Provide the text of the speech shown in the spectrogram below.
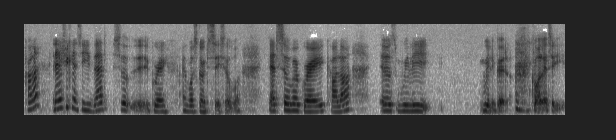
color and as you can see, that so uh, grey, I was going to say silver, that silver grey color is really, really good quality.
